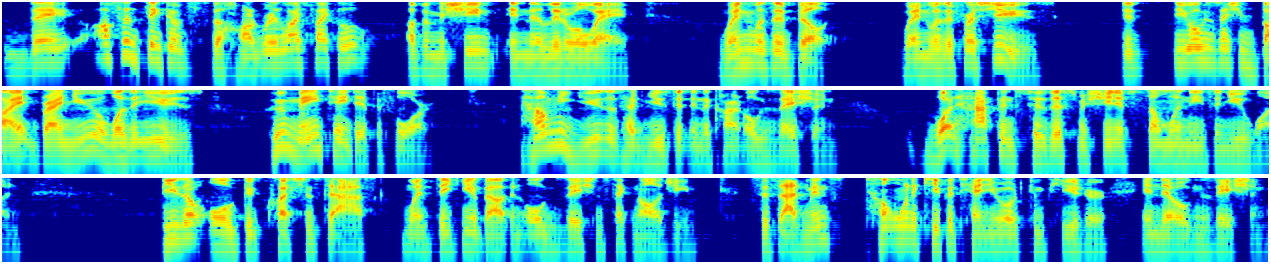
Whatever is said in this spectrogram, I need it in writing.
They often think of the hardware lifecycle of a machine in a literal way. When was it built? When was it first used? Did the organization buy it brand new or was it used? Who maintained it before? How many users have used it in the current organization? What happens to this machine if someone needs a new one? These are all good questions to ask when thinking about an organization's technology. Sysadmins don't want to keep a 10 year old computer in their organization.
